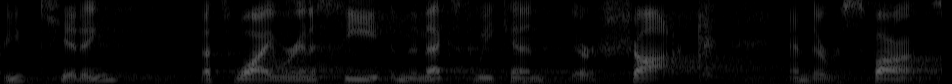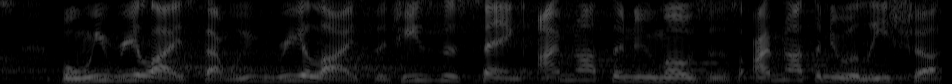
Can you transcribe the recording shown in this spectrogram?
Are you kidding? That's why we're going to see in the next weekend their shock and their response. But when we realize that, we realize that Jesus is saying, I'm not the new Moses, I'm not the new Elisha,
